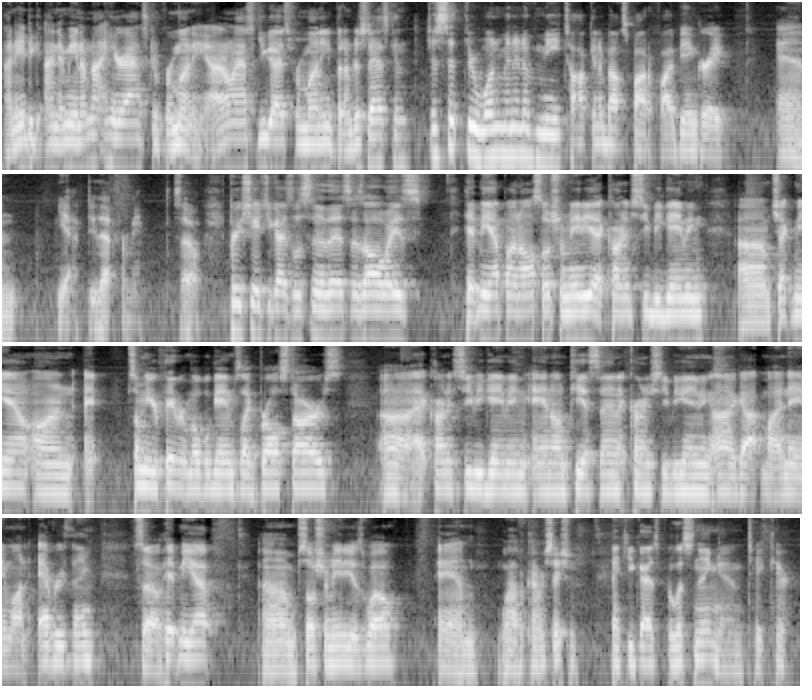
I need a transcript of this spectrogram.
I need to. I mean, I'm not here asking for money. I don't ask you guys for money, but I'm just asking. Just sit through one minute of me talking about Spotify being great, and yeah, do that for me. So appreciate you guys listening to this. As always, hit me up on all social media at Carnage CB Gaming. Um, check me out on eh, some of your favorite mobile games like Brawl Stars uh, at Carnage CB Gaming and on PSN at Carnage CB Gaming. I got my name on everything. So hit me up, um, social media as well, and we'll have a conversation. Thank you guys for listening and take care.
